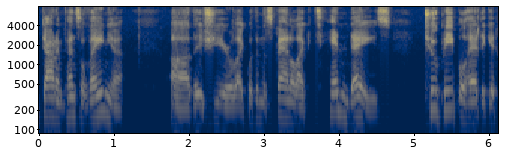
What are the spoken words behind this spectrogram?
down in Pennsylvania, uh, this year. Like within the span of like 10 days, two people had to get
